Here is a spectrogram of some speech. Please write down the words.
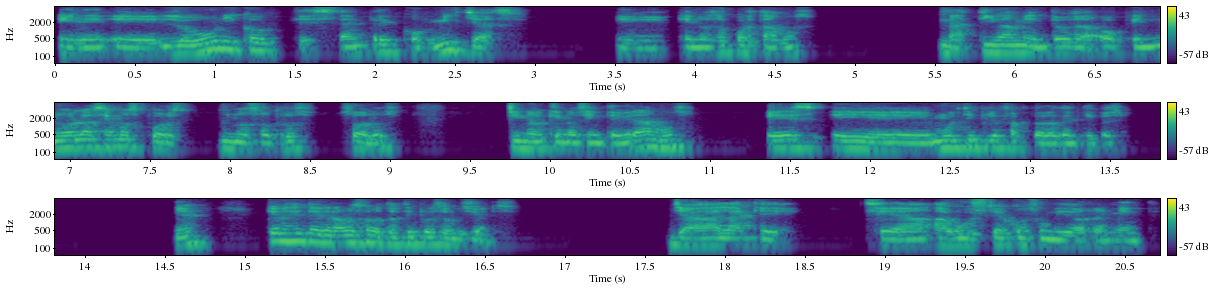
eh, lo único que está entre comillas eh, que no soportamos nativamente, o, sea, o que no lo hacemos por nosotros solos, sino que nos integramos, es eh, múltiple factor de autenticación. ¿Bien? Que nos integramos con otro tipo de soluciones. Ya la que sea a gusto del consumidor realmente.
